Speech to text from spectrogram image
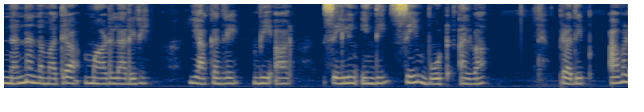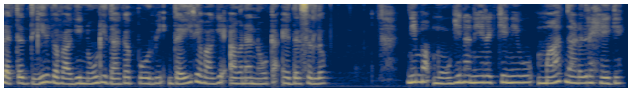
ನನ್ನನ್ನು ಮಾತ್ರ ಮಾಡಲಾರಿರಿ. ಯಾಕಂದರೆ we are sailing in the same boat ಅಲ್ವಾ? ಪ್ರದೀಪ್ ಅವಳತ್ತ ದೀರ್ಘವಾಗಿ ನೋಡಿದಾಗ ಪೂರ್ವಿ ಧೈರ್ಯವಾಗಿ ಅವನ ನೋಟ ಎದುರಿಸಲು ನಿಮ್ಮ ಮೂಗಿನ ನೇರಕ್ಕೆ ನೀವು ಮಾತನಾಡಿದ್ರೆ ಹೇಗೆ?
